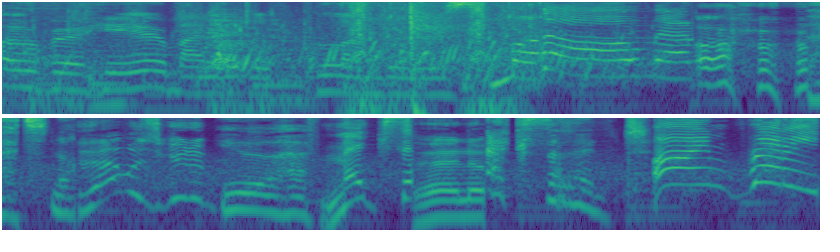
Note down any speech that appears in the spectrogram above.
Over here, my little blunderers. My- No, man! That's not. That was gonna. You have. Makes it. Uh, no. Excellent. I'm ready!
